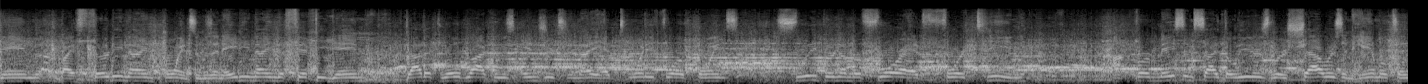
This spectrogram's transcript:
game by 39 points. It was an 89 to 50 game. Dodick Roadblock, who was injured tonight, had 24 points. Sleeper number four had 14. Uh, for Mason side, the leaders were Showers and Hamilton.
